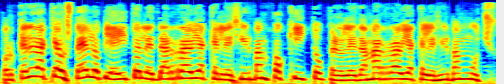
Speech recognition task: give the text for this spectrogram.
¿Por qué será que a ustedes los viejitos les da rabia que les sirvan poquito, pero les da más rabia que les sirvan mucho?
